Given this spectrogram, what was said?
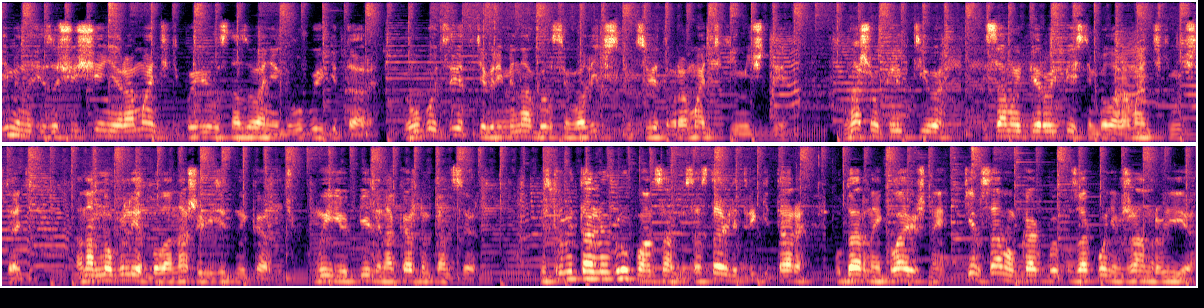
Именно из ощущения романтики появилось название «Голубые гитары». Голубой цвет в те времена был символическим цветом романтики и мечты. У нашего коллектива и самой первой песни была «Романтики мечтатель». Она много лет была нашей визитной карточкой. Мы ее пели на каждом концерте. Инструментальную группу ансамбля составили три гитары, ударные и клавишные, тем самым как бы узаконив жанр ВИА.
